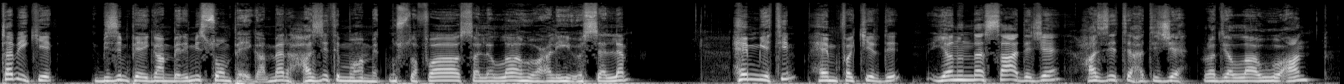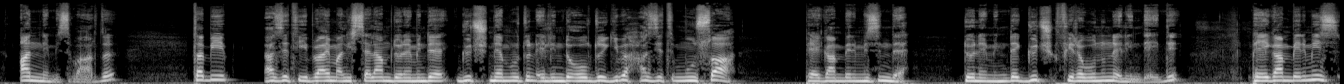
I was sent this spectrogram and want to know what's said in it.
Tabii ki bizim peygamberimiz son peygamber Hz. Muhammed Mustafa sallallahu aleyhi ve sellem hem yetim hem fakirdi. Yanında sadece Hazreti Hatice radıyallahu an annemiz vardı. Tabi Hazreti İbrahim aleyhisselam döneminde güç Nemrud'un elinde olduğu gibi Hazreti Musa peygamberimizin de döneminde güç Firavun'un elindeydi. Peygamberimiz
